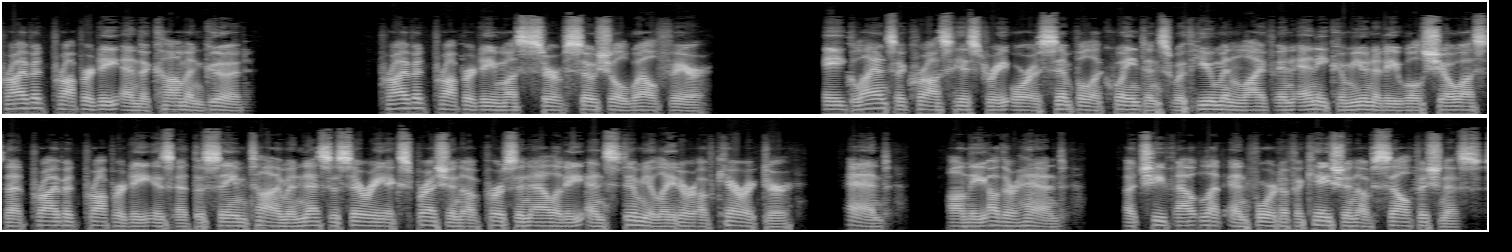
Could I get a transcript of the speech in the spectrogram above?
Private Property and the Common Good Private property must serve social welfare. A glance across history or a simple acquaintance with human life in any community will show us that private property is at the same time a necessary expression of personality and stimulator of character, and, on the other hand, a chief outlet and fortification of selfishness.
